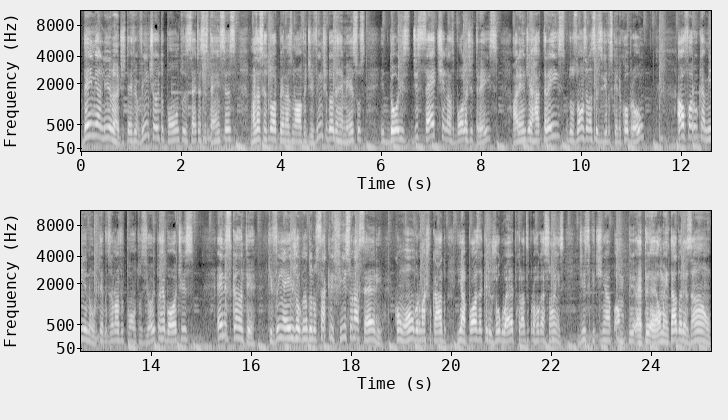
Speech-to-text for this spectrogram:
Damian Lillard teve 28 pontos e 7 assistências, mas acertou apenas 9 de 22 arremessos e 2 de 7 nas bolas de 3, além de errar 3 dos 11 lances livres que ele cobrou. Alfaro Camino teve 19 pontos e 8 rebotes. Enes Kanter, que vem aí jogando no sacrifício na série, com o ombro machucado, e após aquele jogo épico lá das prorrogações, disse que tinha é, aumentado a lesão,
